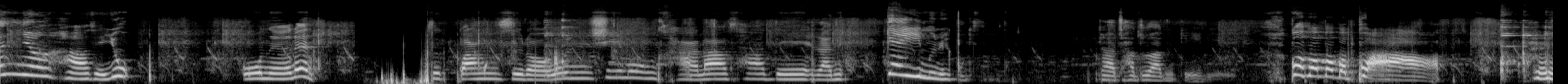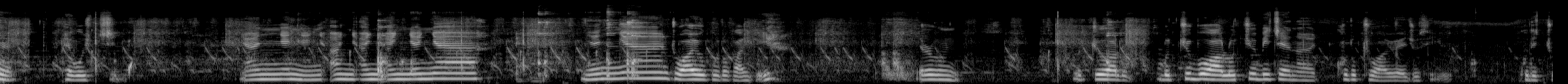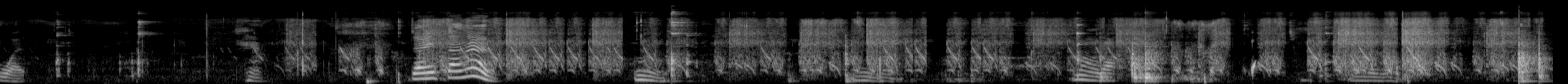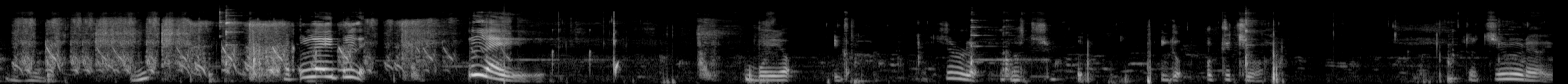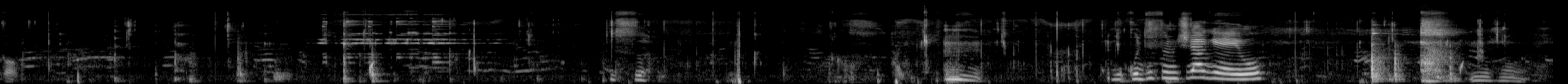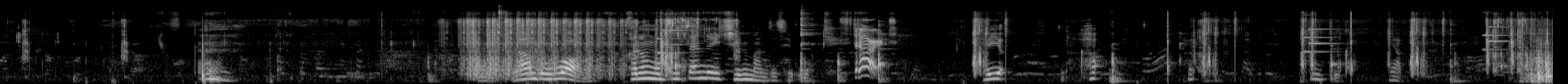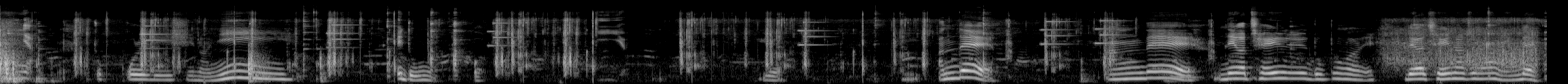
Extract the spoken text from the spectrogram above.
안녕하세요. 오늘은 극광스러운 시몬 가라사대라는 게임을 해보겠습니다. 자, 자주 하는 게임이에요. 빠바바바빠! 157. 냐냐냐, 아니, 아니, 아냐냐. 냐냐, 좋아요, 구독하기. 여러분, 로쭈와, 로쭈보와 로쭈비 채널 구독, 좋아요 해주세요. 구독, 좋아요. 자, 일단은, 음. 음. 뭐라. 음? 자, 플레이, 플레이. 플레이. 뭐예요? 이거. 쓸래. 이거 어깨 치워. 저 치울래요, 이거. 이제 곧 있으면 시작이에요. 어, 라운드 1. 가장 높은 샌드위치를 만드세요. 오케이. Start. 달려. 하. 하. 이거. 야. 야. 쪼꼴리시라니. 이 너무. 어. 이야. 이야. 안 돼. 안 돼. 내가 제일 높은 거 아니. 내가 제일 낮은 건 아닌데.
